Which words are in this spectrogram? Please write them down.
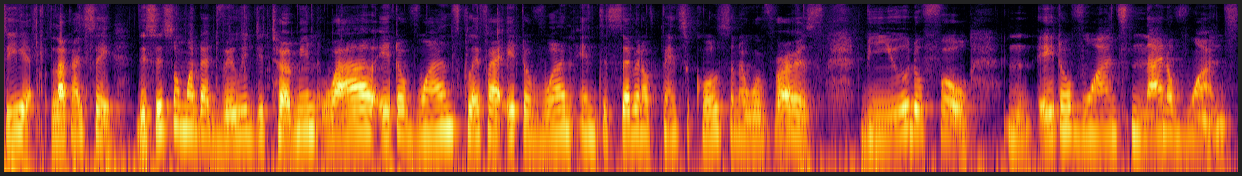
see like i say this is someone that very determined wow eight of wands clarify eight of one and the seven of pentacles in a reverse. Beautiful. Eight of wands nine of wands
